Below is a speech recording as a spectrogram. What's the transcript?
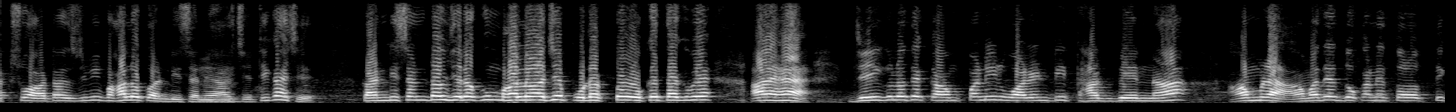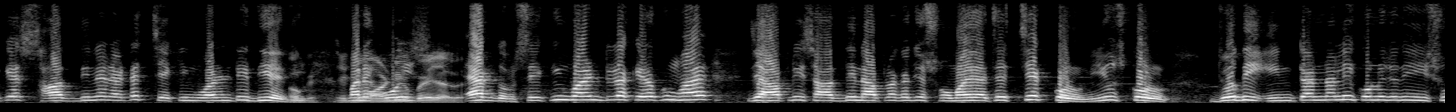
একশো আঠাশ জিবি ভালো কন্ডিশনে আছে ঠিক আছে? কন্ডিশনটাও যেরকম ভালো আছে প্রোডাক্টও ওকে থাকবে। আর হ্যাঁ যেইগুলোতে কোম্পানির ওয়ারেন্টি থাকবে না আমরা আমাদের দোকানের তরফ থেকে সাত দিনের একটা চেকিং ওয়ারেন্টি দিয়ে দিই। মানে ওই। একদম চেকিং ওয়ারেন্টিটা কীরকম হয় যে আপনি সাত দিন আপনার কাছে সময় আছে চেক করুন ইউজ করুন। যদি ইন্টারনালি কোনো যদি ইস্যু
